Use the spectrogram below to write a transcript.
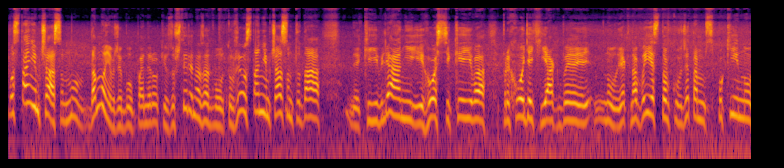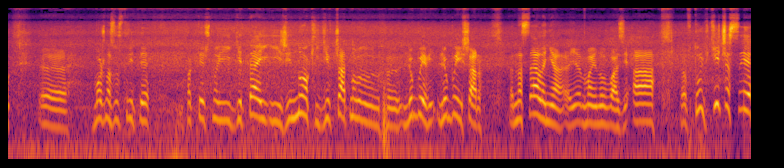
Останнім часом, ну давно я вже був, певне років зо 4 назад був, то вже останнім часом туди київляні і гості Києва приходять якби, ну, як на виставку, вже там спокійно е, можна зустріти фактично і дітей, і жінок, і дівчат, ну любий, любий шар населення, я маю на увазі. А в, той, в ті часи,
